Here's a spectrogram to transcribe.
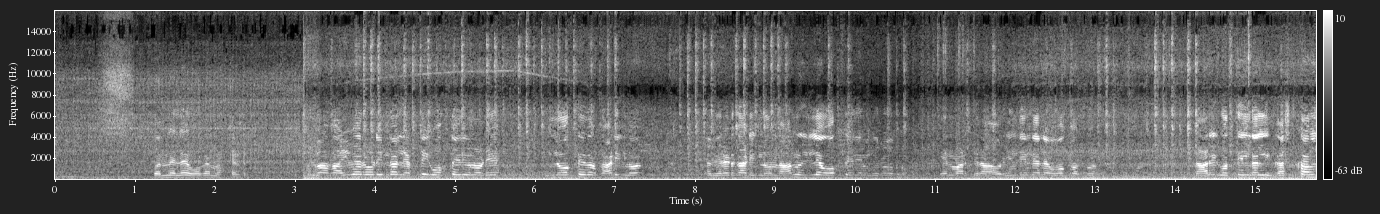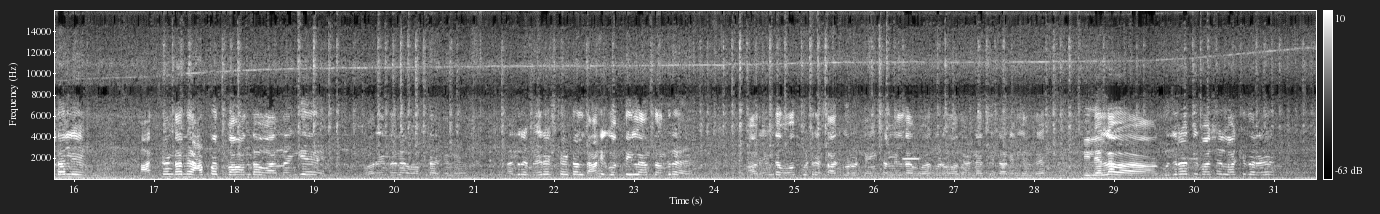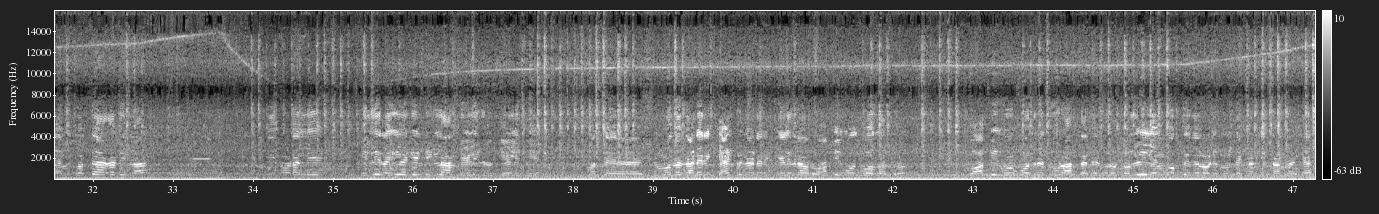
ಬಂದಮೇಲೆ ಹೋಗೋಣ ಹೇಳ್ರಿ. ಇವಾಗ ಹೈವೇ ರೋಡಿಂದ ಲೆಫ್ಟಿಗೆ ಹೋಗ್ತಾ ಇದೀವಿ ನೋಡಿ. ಇಲ್ಲಿ ಹೋಗ್ತಾ ಗಾಡಿಗಳು. ಅವೆರಡು ಗಾಡಿಗಳು, ನಾನು ಇಲ್ಲೇ ಹೋಗ್ತಾ ಇದ್ದೀನಿ ಗುರು. ಏನು ಮಾಡ್ತೀರಾ? ಅವ್ರ ಹಿಂದಿಂದನೇ ಹೋಗ್ಬೇಕು. ದಾರಿ ಗೊತ್ತಿಲ್ಲದಲ್ಲಿ ಕಷ್ಟ ಕಾಲದಲ್ಲಿ ಹಾಕ್ಕೊಂಡೇ ಆಪತ್ ಬಾ ಅಂದವ. ಅನ್ನಂಗೆ ಅವರಿಂದನೇ ಹೋಗ್ತಾ ಇದ್ದೀನಿ. ಅಂದರೆ ಬೇರೆ ಸ್ಟೇಟಲ್ಲಿ ದಾರಿ ಗೊತ್ತಿಲ್ಲ ಅಂತಂದರೆ ಅವರಿಂದ ಹೋಗ್ಬಿಟ್ರೆ ಸಾಕು ಗುರು. ಟೆನ್ಷನ್ ಇಲ್ದಂಗೆ ಹೋಗ್ಬಿಡ್ಬೋದು ಅಣ್ಣತ್ತಿ ಗಾಡಿಗಳಿಂದ ಇಲ್ಲೆಲ್ಲ ಗುಜರಾತಿ ಭಾಷೆಯಲ್ಲಿ ಹಾಕಿದ್ದಾರೆ ನಮಗೆ ಗೊತ್ತೇ ಆಗೋದಿಲ್ಲ. ಈ ರೋಡಲ್ಲಿ ಎಲ್ಲಿ ರೈಲ್ವೆ ಗೇಟ್ ಇಲ್ಲ ಅಂತ ಹೇಳಿದರು, ಕೇಳಿದ್ವಿ. ಮತ್ತು ಶಿವಮೊಗ್ಗ ಗಾಡಿಯರಿಗೆ ಕ್ಯಾಂಟ್ರ್ ಗಾಡಿಯರಿಗೆ ಕೇಳಿದರೆ ಅವ್ರು ವಾಪಿಗೆ ಹೋಗಿ ಹೋಗಂದ್ರು. ವಾಪಿಗೆ ಹೋಗಿ ಹೋದ್ರೆ ದೂರ ಆಗ್ತದೆ ಗುರು. ಟೊಲ್ವಿಲ್ ಹೆಂಗೆ ಹೋಗ್ತಿದೆ ನೋಡಿ ಮುಂದೆ ಕಣ್ಣಿ ಕಾಣುವಾಗೆ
